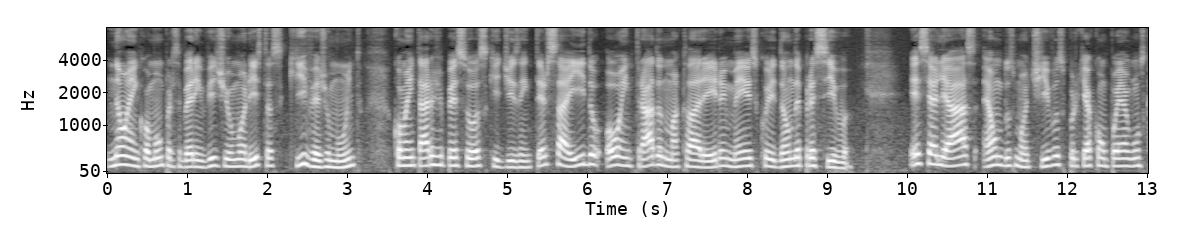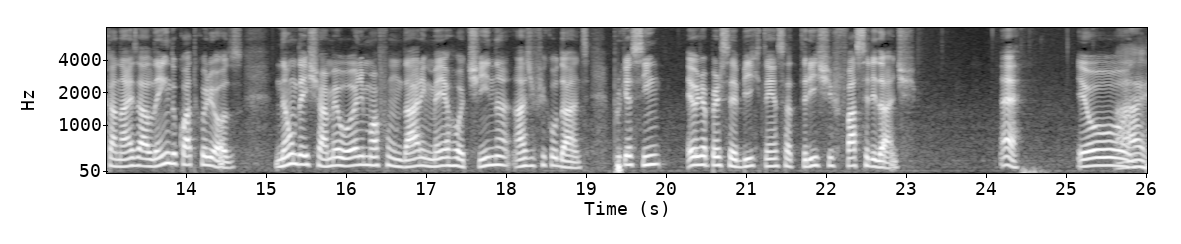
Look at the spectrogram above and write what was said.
Não é incomum perceber em vídeos de humoristas, que vejo muito, comentários de pessoas que dizem ter saído ou entrado numa clareira em meio à escuridão depressiva. Esse, aliás, é um dos motivos porque acompanho alguns canais além do Quatro Curiosos. Não deixar meu ânimo afundar em meia rotina as dificuldades, porque sim, eu já percebi que tem essa triste facilidade. É, eu Ai.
